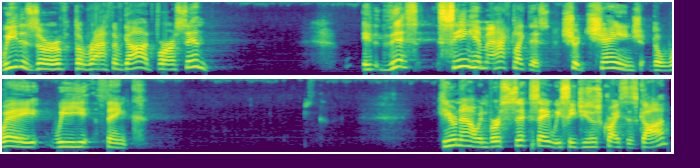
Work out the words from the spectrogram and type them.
We deserve the wrath of God for our sin. It, this, seeing him act like this, should change the way we think. Here now in verse 6a, we see Jesus Christ as God.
